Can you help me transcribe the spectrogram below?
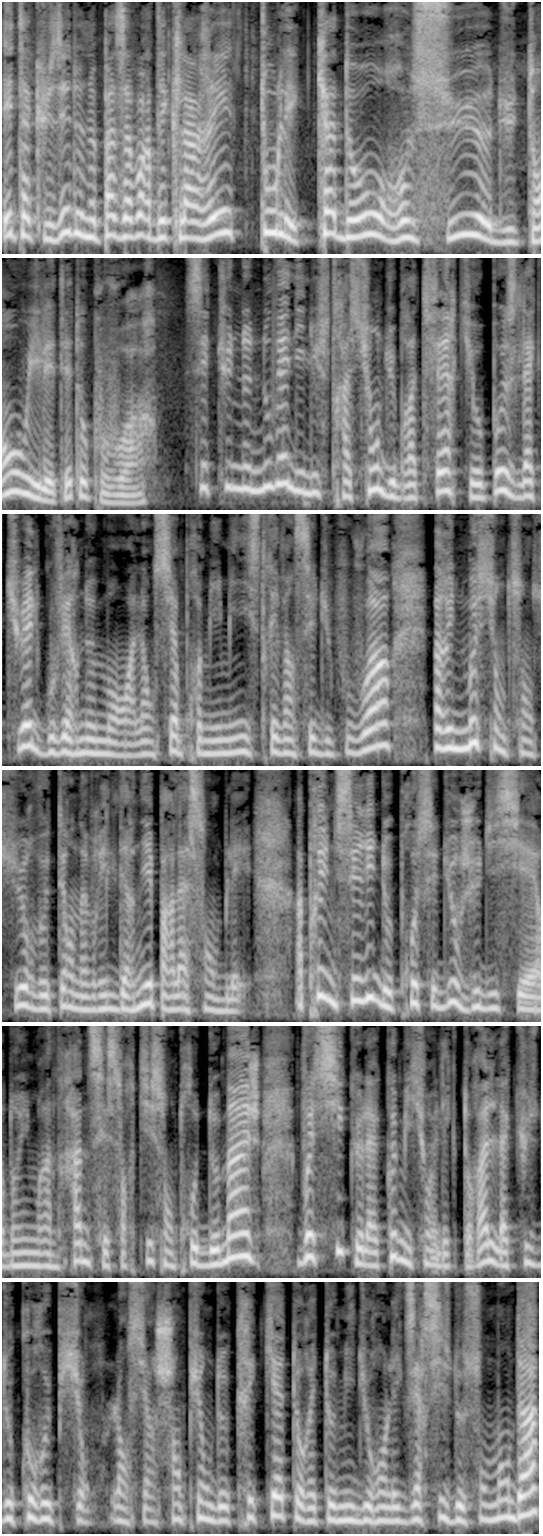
est accusé de ne pas avoir déclaré tous les cadeaux reçus du temps où il était au pouvoir. C'est une nouvelle illustration du bras de fer qui oppose l'actuel gouvernement à l'ancien Premier ministre évincé du pouvoir par une motion de censure votée en avril dernier par l'Assemblée. Après une série de procédures judiciaires dont Imran Khan s'est sorti sans trop de dommages, voici que la commission électorale l'accuse de corruption. L'ancien champion de cricket aurait omis durant l'exercice de son mandat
